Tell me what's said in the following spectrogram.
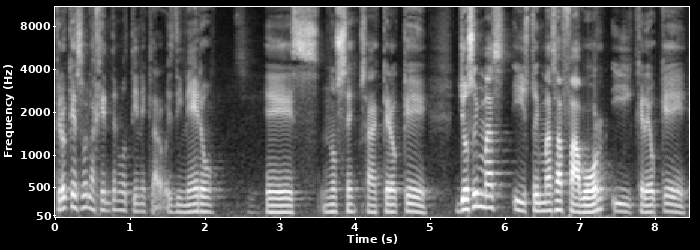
Creo que eso la gente no lo tiene claro, es dinero, es, no sé, o sea, creo que yo soy más y estoy más a favor y creo que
